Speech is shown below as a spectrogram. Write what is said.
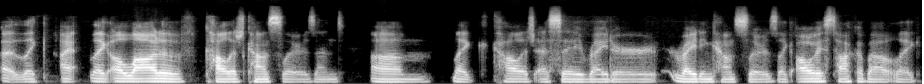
uh, like I like a lot of college counselors and um, like college essay writer writing counselors like always talk about like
